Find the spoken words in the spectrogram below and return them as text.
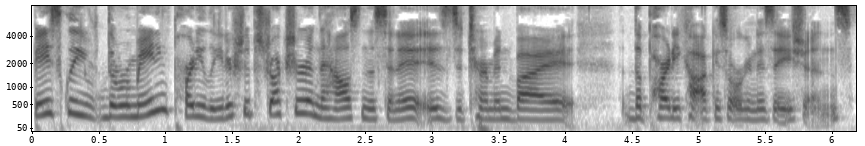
Basically, the remaining party leadership structure in the House and the Senate is determined by the party caucus organizations.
